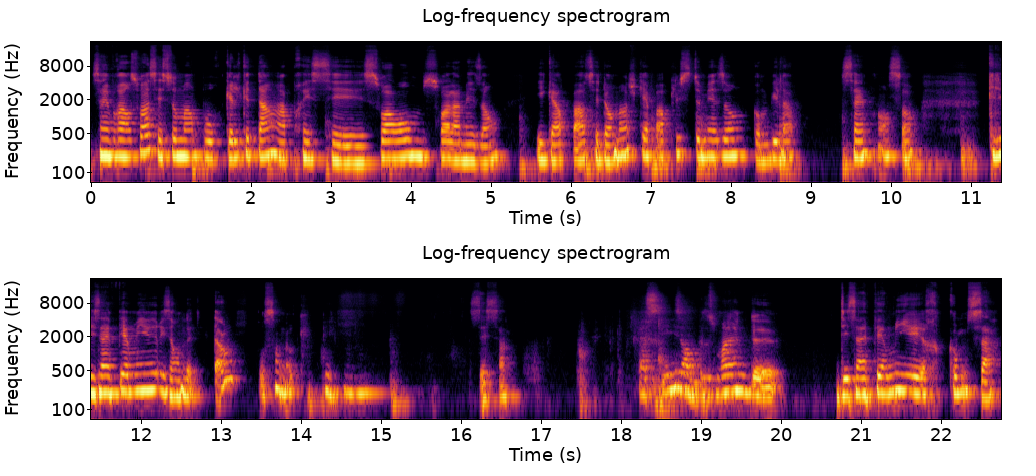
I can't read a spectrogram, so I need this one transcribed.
Saint-François, c'est seulement pour quelque temps. Après, c'est soit home, soit la maison. Il garde pas. C'est dommage qu'il n'y ait pas plus de maisons comme Villa Saint-François. Que les infirmières, ils ont le temps pour s'en occuper. C'est ça. Parce qu'ils ont besoin de, des infirmières comme ça.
